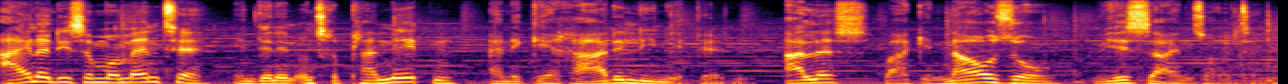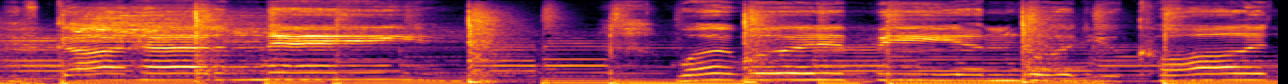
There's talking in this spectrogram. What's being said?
einer dieser Momente, in denen unsere Planeten eine gerade Linie bilden. Alles war genau so, wie es sein sollte. What would it be and would you call it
